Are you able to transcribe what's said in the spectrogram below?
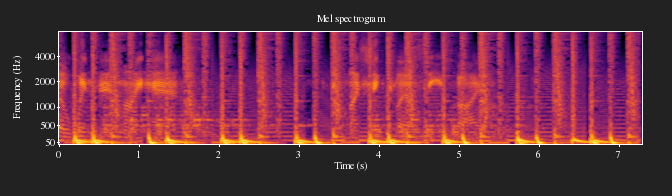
the wind is mine.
